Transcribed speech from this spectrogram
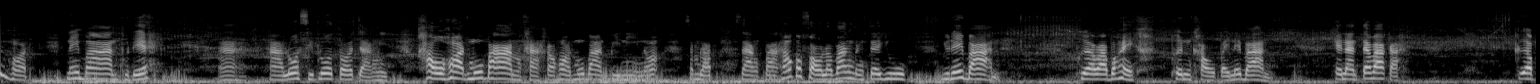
นฮอดในบ้านผู้เด้อ่าหาโลสิบโลต่อจากนี่เข้าฮอดหมู่บ้านค่ะ เข้าฮอดหมู่บ้านปีนี้เนาะสำหรับสร้างปลาเฮาก็เฝ้าระวังตั้งแต่อยู่อยู่ในบ้าน เพื่อว่าบ่ให้เพิ่นเข้าไปในบ้านแค่นั้นแต่ว่ากะเกือบ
